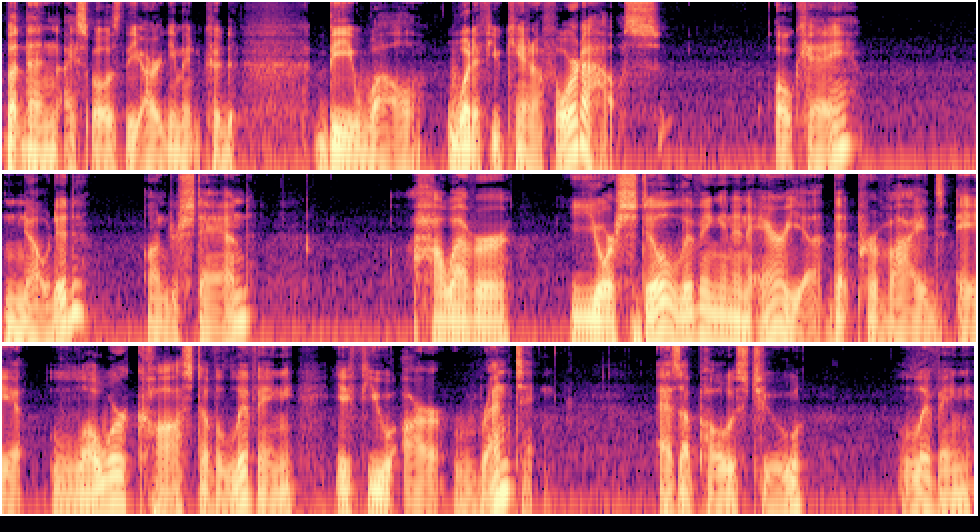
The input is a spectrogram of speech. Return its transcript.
But then I suppose the argument could be well, what if you can't afford a house? Okay, noted, understand However, you're still living in an area that provides a lower cost of living if you are renting, as opposed to living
